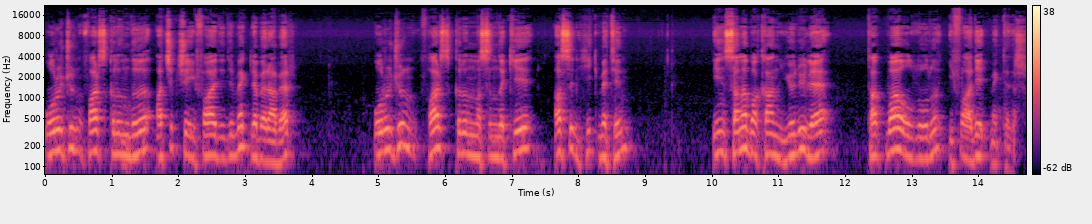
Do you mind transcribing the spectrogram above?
orucun farz kılındığı açıkça ifade edilmekle beraber orucun farz kılınmasındaki asıl hikmetin insana bakan yönüyle takva olduğunu ifade etmektedir.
